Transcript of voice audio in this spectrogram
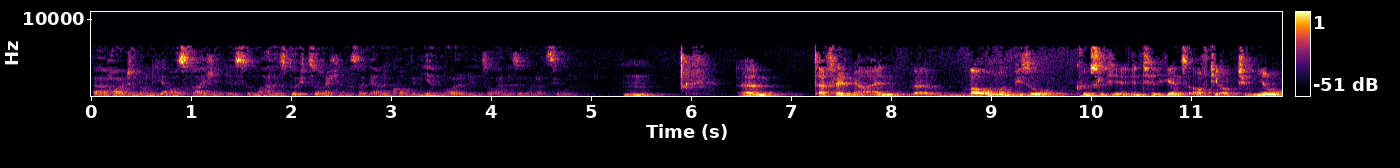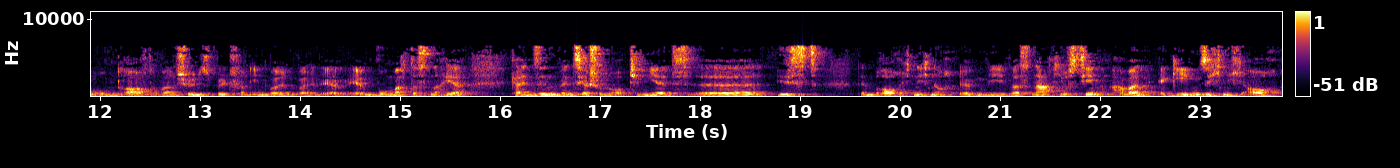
äh, heute noch nicht ausreichend ist, um alles durchzurechnen, was wir gerne kombinieren wollen in so einer Simulation. Mhm. Ähm, da fällt mir ein, äh, warum und wieso künstliche Intelligenz auf die Optimierung obendrauf. Das war ein schönes Bild von Ihnen, weil, weil irgendwo macht das nachher keinen Sinn, wenn es ja schon optimiert äh, ist. Dann brauche ich nicht noch irgendwie was nachjustieren. Aber ergeben sich nicht auch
